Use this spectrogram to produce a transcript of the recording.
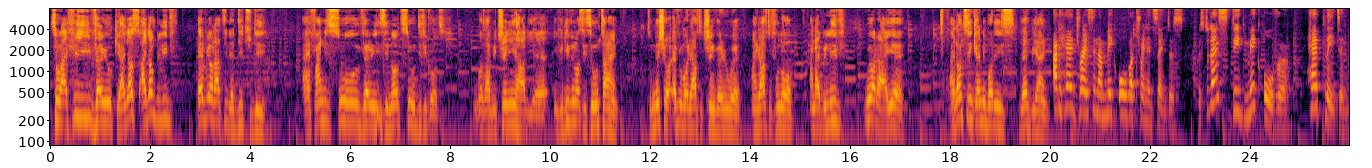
So I feel very okay. I just, I don't believe every other thing they did today i find it so very easy not so difficult because i've been training hard here if you're giving us his own time to make sure everybody have to train very well and you have to follow up and i believe we all are here i don't think anybody is left behind at the hairdressing and makeover training centers the students did makeover hair plating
